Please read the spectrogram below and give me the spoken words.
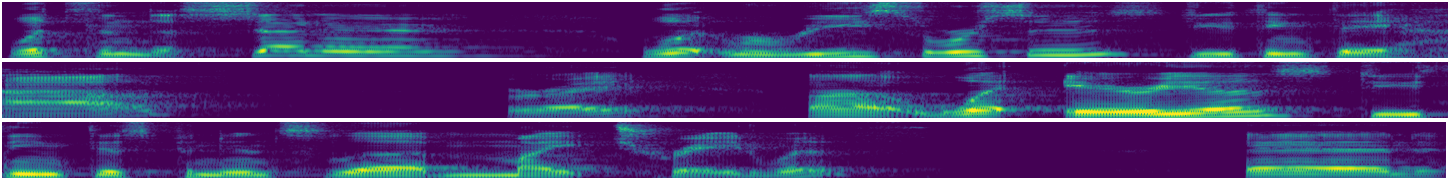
What's in the center? What resources do you think they have? All right. Uh, what areas do you think this peninsula might trade with? And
